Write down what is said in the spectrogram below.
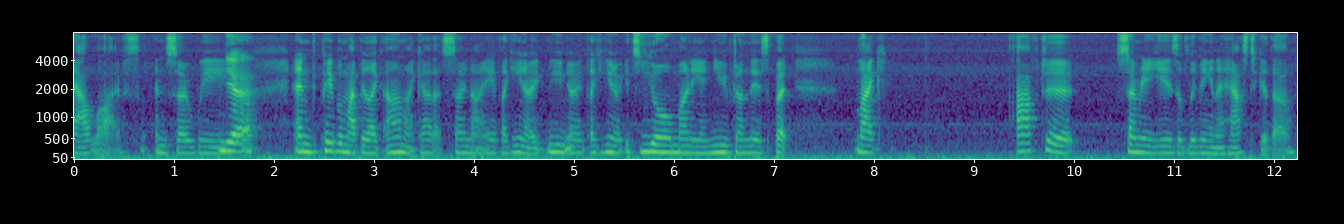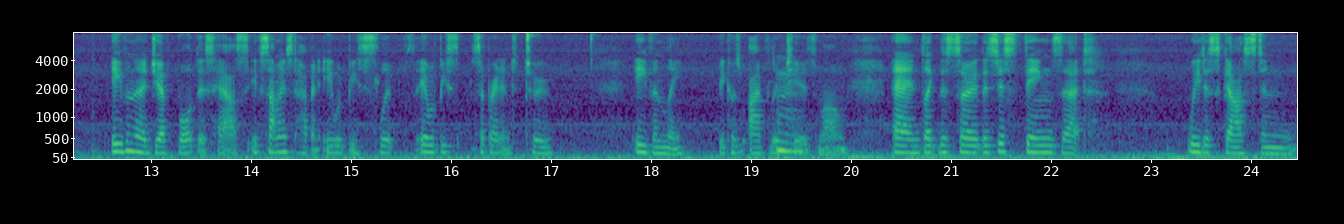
our lives, and so we yeah, and people might be like, "Oh my god, that's so naive." Like, you know, you know, like you know, it's your money and you've done this, but like after so many years of living in a house together, even though Jeff bought this house, if something was to happen, it would be split. It would be separated into two, evenly, because I've lived Mm. here as long, and like there's so there's just things that we discussed, and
